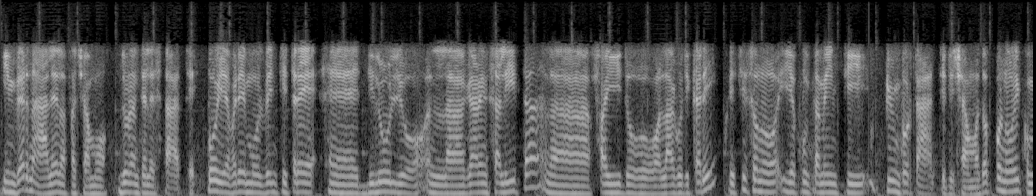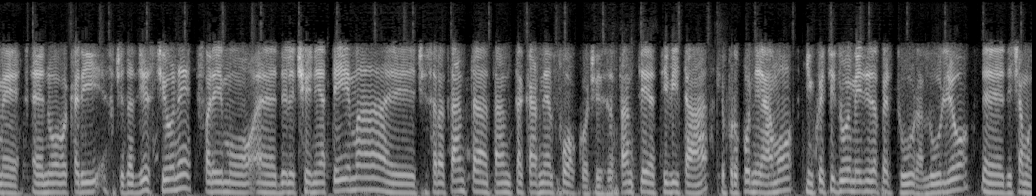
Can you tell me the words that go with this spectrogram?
invernale invernale la facciamo durante l'estate. Poi avremo il 23 eh, di luglio la gara in salita, la Faido Lago di Carì. Questi sono gli appuntamenti più importanti, diciamo. Dopo noi come eh, Nuova Carì società di gestione faremo eh, delle cene a tema, ci sarà tanta tanta carne al fuoco, ci sono tante attività che proponiamo in questi due mesi d'apertura, luglio, eh, diciamo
